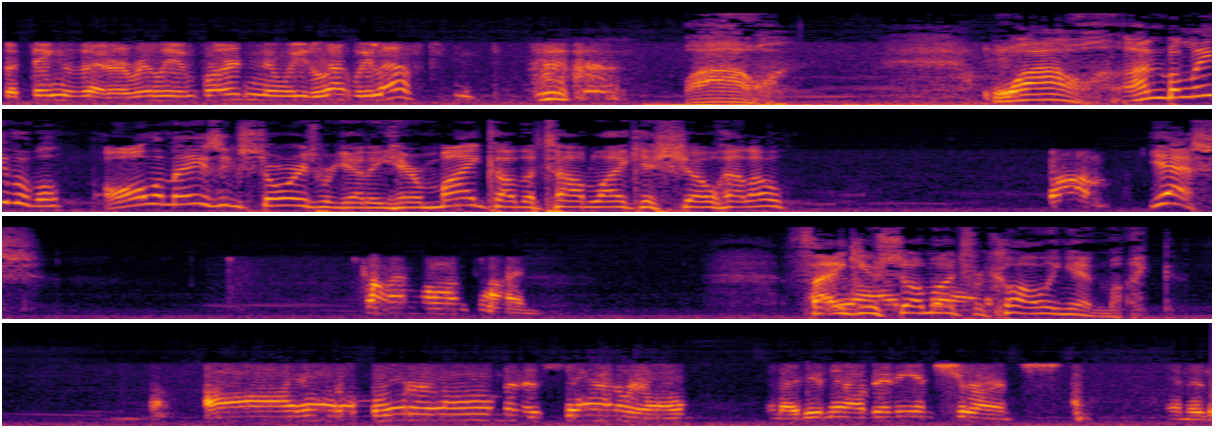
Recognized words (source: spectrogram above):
the things that are really important, and we le we left. Wow. Wow. Unbelievable. All amazing stories we're getting here. Mike on the Tom Leykis show. Hello. Tom, Yes. time, long time. Thank you so much for calling in, Mike. I had a motorhome and a sand rail, and I didn't have any insurance, and it,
